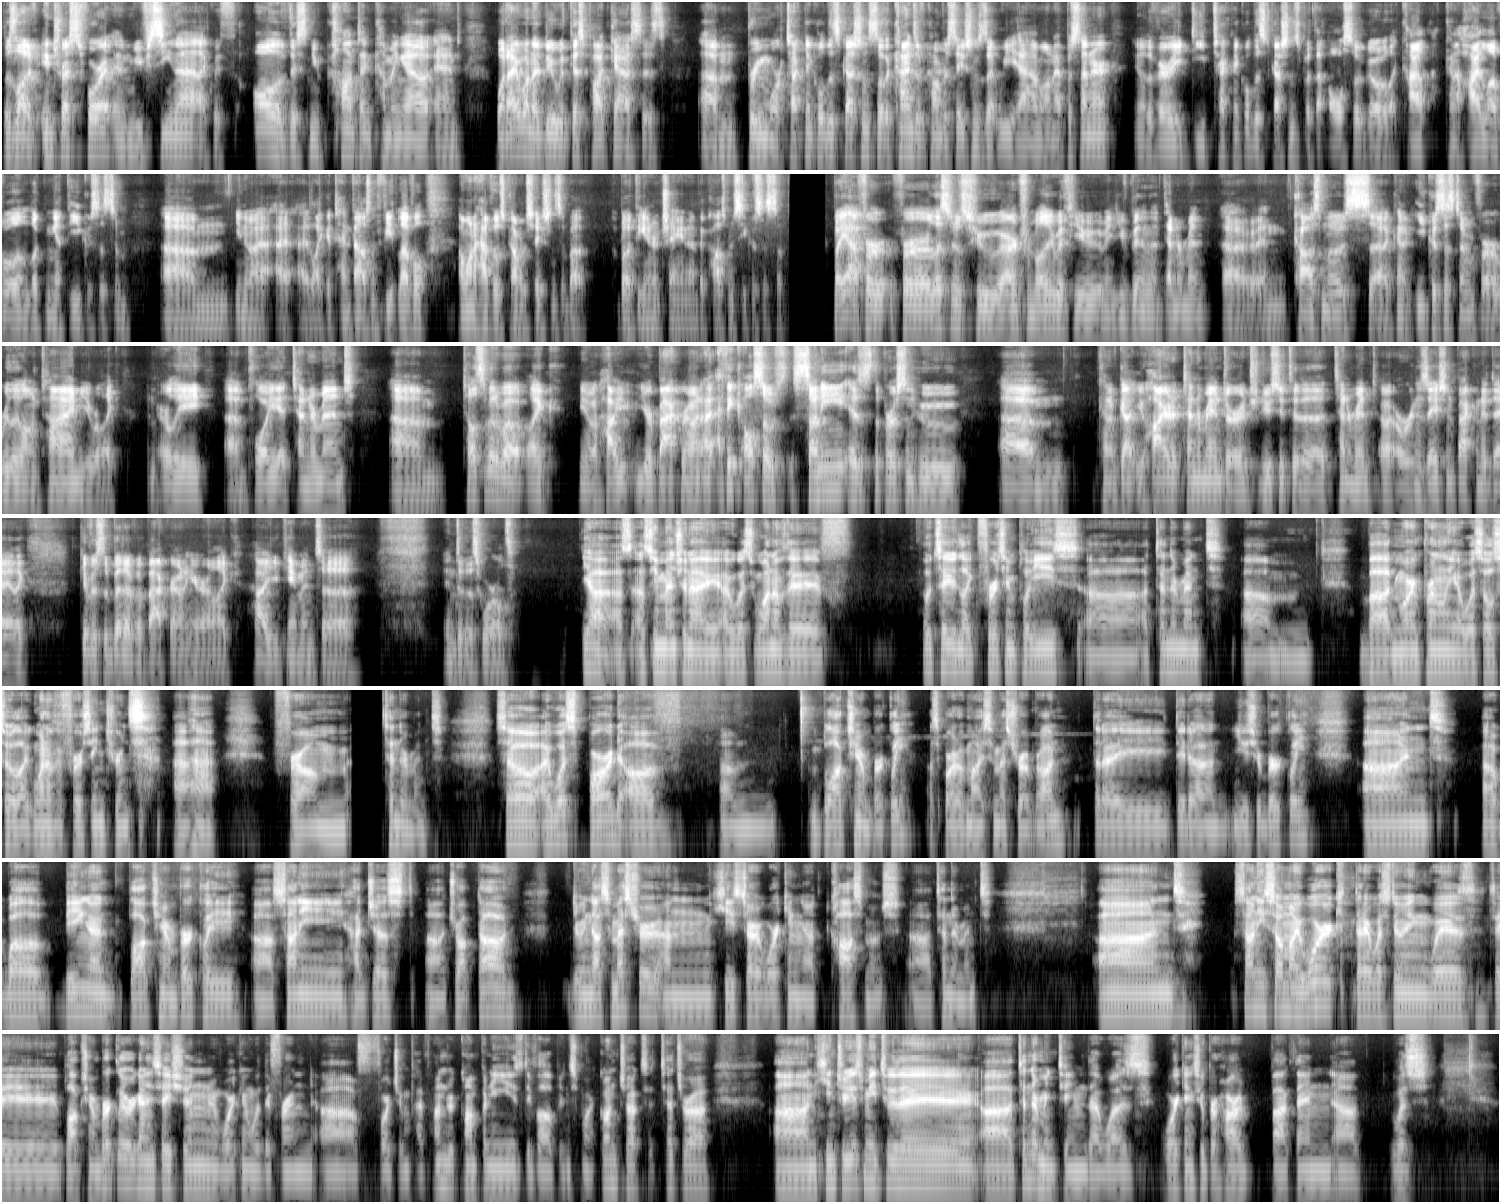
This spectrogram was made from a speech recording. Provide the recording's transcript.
there's a lot of interest for it, and we've seen that like with all of this new content coming out. And what I want to do with this podcast is um, bring more technical discussions. So the kinds of conversations that we have on Epicenter, you know, the very deep technical discussions, but that also go like kind of high level and looking at the ecosystem, um, you know, at, at like a 10,000 feet level. I want to have those conversations about, about the interchain and the Cosmos ecosystem. But yeah, for, for listeners who aren't familiar with you, I mean, you've been in the Tendermint uh, and Cosmos uh, kind of ecosystem for a really long time. You were like an early uh, employee at Tendermint. Um, tell us a bit about like you know how you, your background. I, I, think also Sunny is the person who um, kind of got you hired at Tendermint or introduced you to the Tendermint uh, organization back in the day. Like, give us a bit of a background here on like how you came into into this world. Yeah, as, as you mentioned, I, I was one of the, I would say like first employees uh, at Tendermint. Um, but more importantly, I was also like one of the first interns uh, from Tendermint. So I was part of um, blockchain in Berkeley as part of my semester abroad that I did at UC Berkeley. And uh, well, being a blockchain in Berkeley, uh, Sunny had just uh, dropped out during that semester and he started working at Cosmos, uh, Tendermint. And Sunny saw my work that I was doing with the Blockchain Berkeley organization, working with different uh, Fortune 500 companies, developing smart contracts, etc. And he introduced me to the uh, Tendermint team that was working super hard back then. Uh, was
